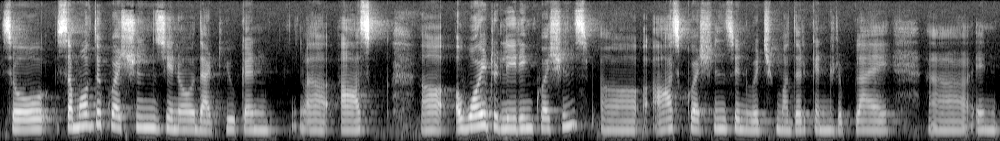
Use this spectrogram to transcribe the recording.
So some of the questions you know that you can uh, ask uh, avoid leading questions uh, ask questions in which mother can reply uh, in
